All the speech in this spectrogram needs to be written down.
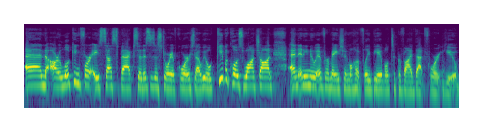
and are looking for a suspect. So, this is a story, of course, uh, we will keep a close watch on, and any new information will hopefully be able to provide that for you.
